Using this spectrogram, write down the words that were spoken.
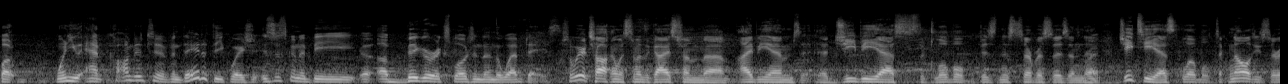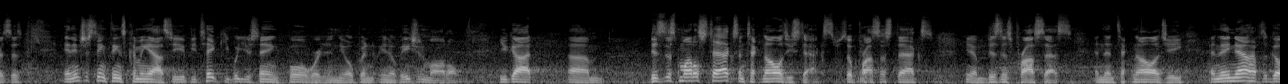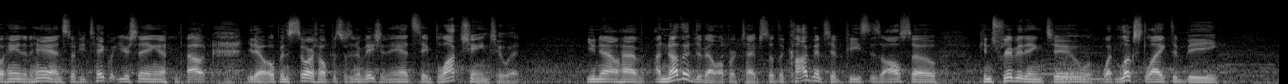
but when you add cognitive and data to the equation, it's just going to be a, a, bigger explosion than the web days. So we were talking with some of the guys from um, IBM's uh, GBS, the Global Business Services, and the right. GTS, Global Technology Services, and interesting things coming out. So if you take what you're saying forward in the open innovation model, you got um, business model stacks and technology stacks. So process stacks, you know, business process, and then technology, and they now have to go hand in hand. So if you take what you're saying about you know, open source, open source innovation, and add say blockchain to it, you now have another developer type. So the cognitive piece is also contributing to what looks like to be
